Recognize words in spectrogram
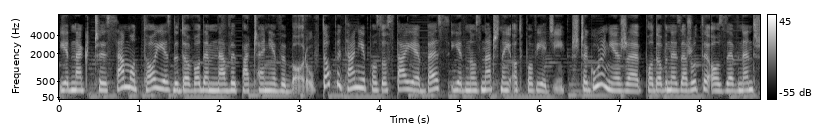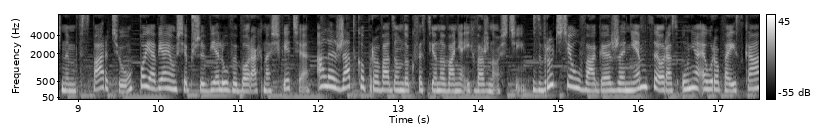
Jednak czy samo to jest dowodem na wypaczenie wyborów? To pytanie pozostaje bez jednoznacznej odpowiedzi, szczególnie, że podobne zarzuty o zewnętrznym wsparciu pojawiają się przy wielu wyborach na świecie, ale rzadko prowadzą do kwestionowania ich ważności. Zwróćcie uwagę, że Niemcy oraz Unia Europejska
